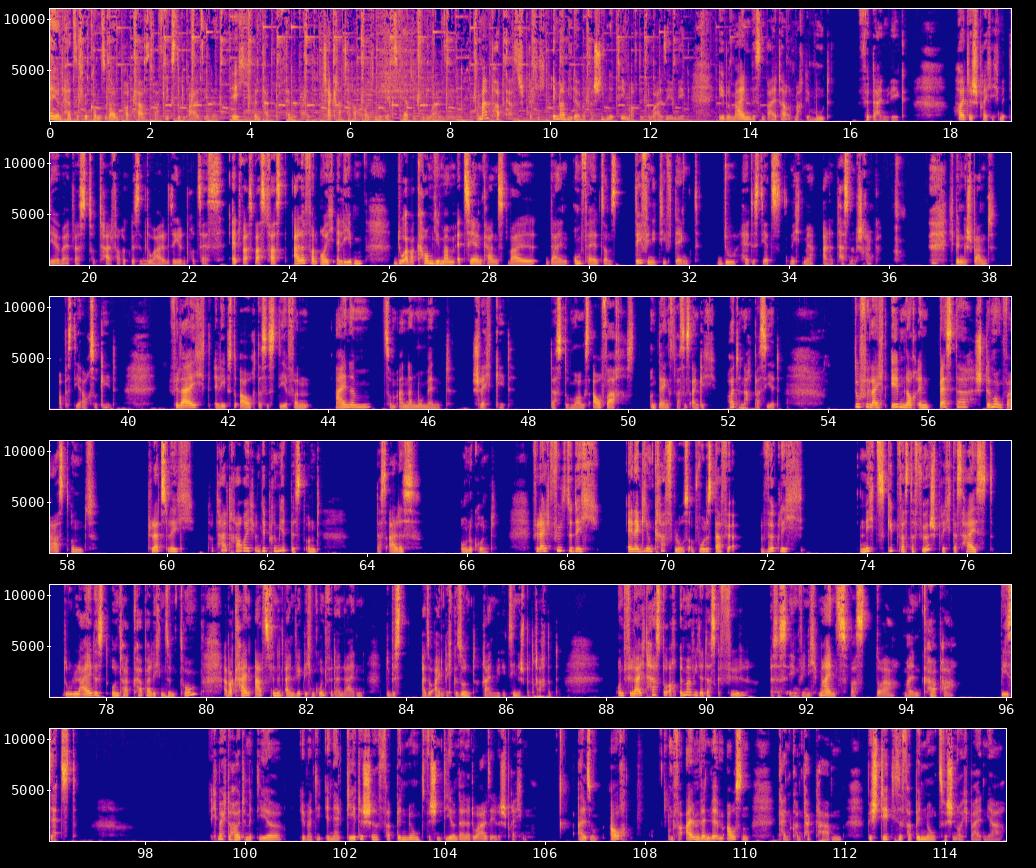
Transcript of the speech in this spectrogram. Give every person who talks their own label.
Speaker 1: Hey und herzlich willkommen zu deinem Podcast Verflixte Dualseele. Ich bin Katrin Fennewald, Chakra-Therapeutin und Expertin für Dualseelen. In meinem Podcast spreche ich immer wieder über verschiedene Themen auf dem Dualseelenweg, gebe mein Wissen weiter und mache dir Mut für deinen Weg. Heute spreche ich mit dir über etwas total Verrücktes im Dualseelenprozess. Etwas, was fast alle von euch erleben, du aber kaum jemandem erzählen kannst, weil dein Umfeld sonst definitiv denkt, du hättest jetzt nicht mehr alle Tassen im Schrank. Ich bin gespannt, ob es dir auch so geht. Vielleicht erlebst du auch, dass es dir von einem zum anderen Moment schlecht geht, dass du morgens aufwachst und denkst, was ist eigentlich heute Nacht passiert? Du vielleicht eben noch in bester Stimmung warst und plötzlich total traurig und deprimiert bist und das alles ohne Grund. Vielleicht fühlst du dich energie- und kraftlos, obwohl es dafür wirklich nichts gibt, was dafür spricht. Das heißt, du leidest unter körperlichen Symptomen, aber kein Arzt findet einen wirklichen Grund für dein Leiden. Du bist also eigentlich gesund, rein medizinisch betrachtet. Und vielleicht hast du auch immer wieder das Gefühl, es ist irgendwie nicht meins, was da mein Körper besetzt. Ich möchte heute mit dir über die energetische Verbindung zwischen dir und deiner Dualseele sprechen. Also, auch und vor allem, wenn wir im Außen keinen Kontakt haben, besteht diese Verbindung zwischen euch beiden ja.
